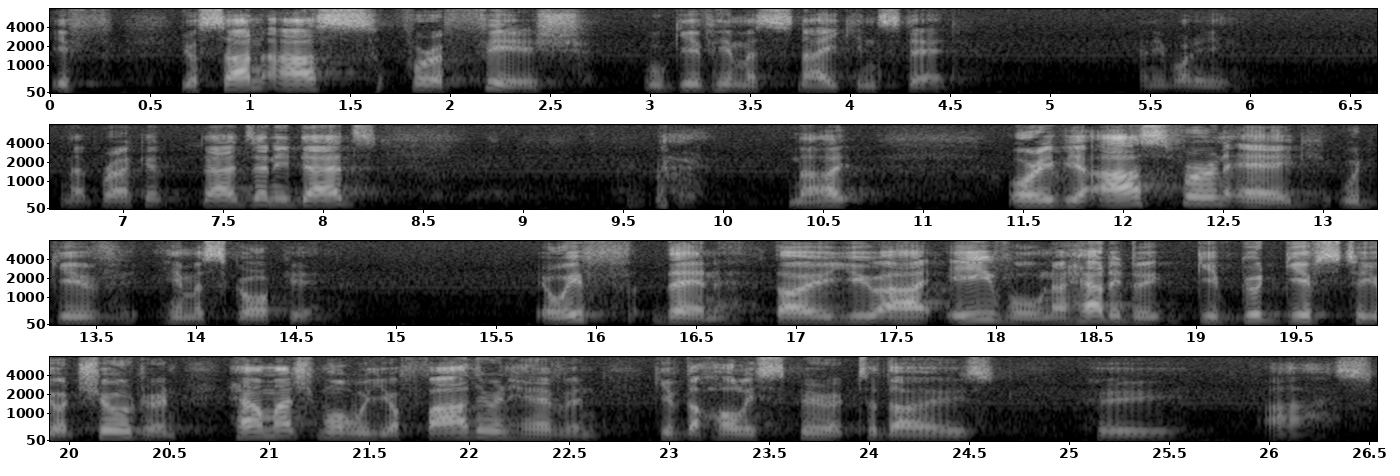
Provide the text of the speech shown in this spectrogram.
if your son asks for a fish, we'll give him a snake instead. Anybody in that bracket? Dads, any dads? no? Or if you ask for an egg, would give him a scorpion. Or if then, though you are evil, know how to do, give good gifts to your children, how much more will your Father in heaven give the Holy Spirit to those who ask?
